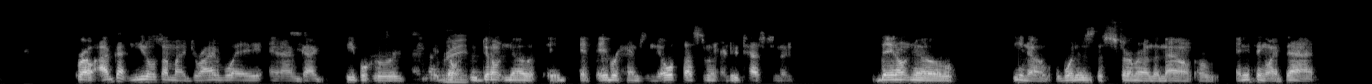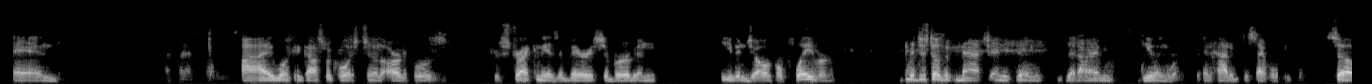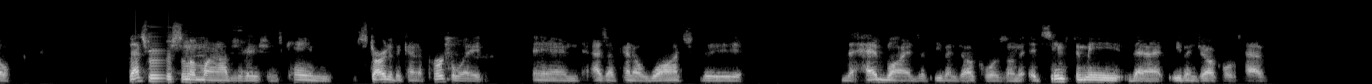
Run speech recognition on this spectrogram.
bro, I've got needles on my driveway, and I've got people who are don't, who don't know if, if Abraham's in the Old Testament or New Testament. They don't know, you know, what is the Sermon on the Mount or anything like that. And I look at Gospel Coalition and the articles strike me as a very suburban evangelical flavor that just doesn't match anything that I'm dealing with and how to disciple people. So that's where some of my observations came, started to kind of percolate. And as I've kind of watched the the headlines of evangelicalism, it seems to me that evangelicals have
